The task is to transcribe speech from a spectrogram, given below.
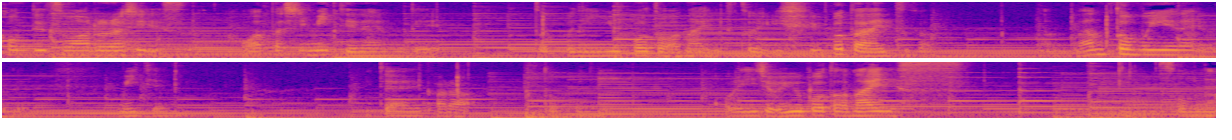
コンテンツもあるらしいです。私見てないので。特に言うことはない。ですということはないですが何とも言えないので。見て見てないから特にこれ以上言うことはないです。そんな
